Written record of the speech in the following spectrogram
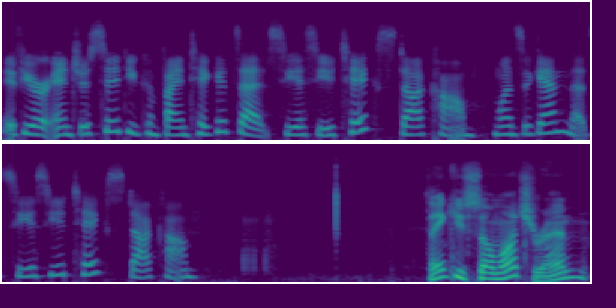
If you are interested, you can find tickets at csutix.com. Once again, that's csutix.com. Thank you so much, Ren.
